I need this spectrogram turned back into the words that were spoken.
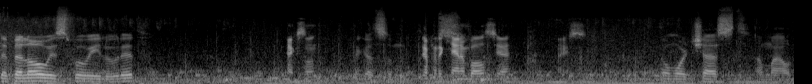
the below is fully looted. Excellent. I got some. Except for the cannonballs, yeah. Nice. No more chest. I'm out.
